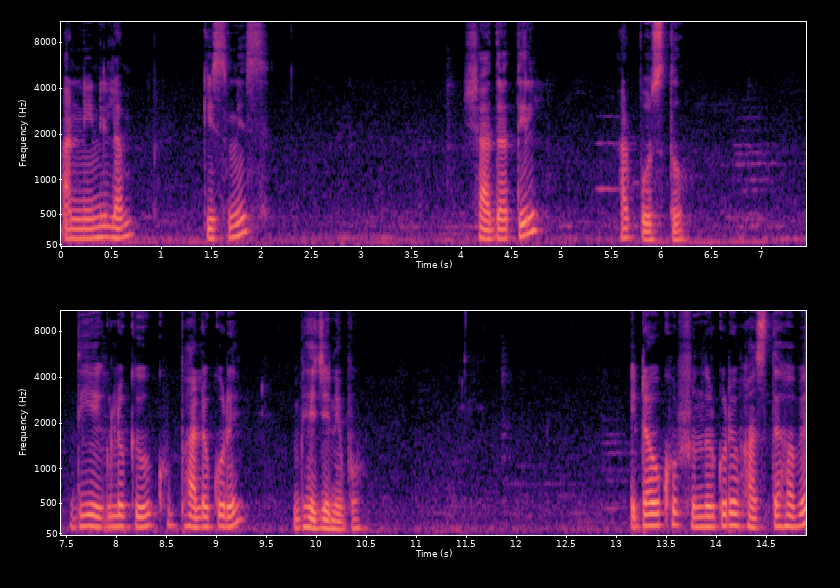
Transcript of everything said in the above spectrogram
আর নিয়ে নিলাম কিশমিশ সাদা তিল আর পোস্ত। দিয়ে এগুলোকেও খুব ভালো করে ভেজে নেব। এটাও খুব সুন্দর করে ভাজতে হবে।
